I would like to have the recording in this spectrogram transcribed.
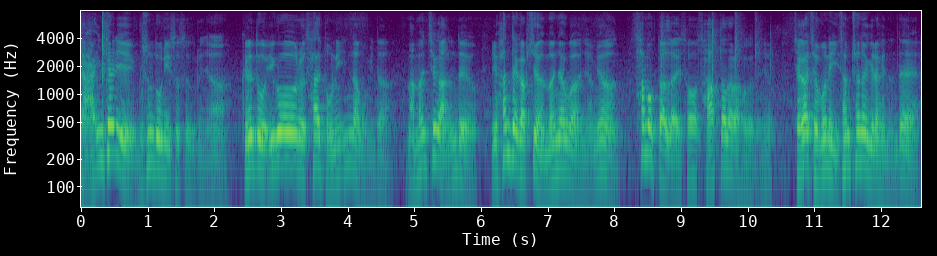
야, 인텔이 무슨 돈이 있어서 그러냐? 그래도 이거를 살 돈이 있나 봅니다. 만만치가 않은데요. 이 한 대 값이 얼마냐고 하냐면 3억 달러에서 4억 달러라고 하거든요. 제가 저번에 2, 3천억이라 했는데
